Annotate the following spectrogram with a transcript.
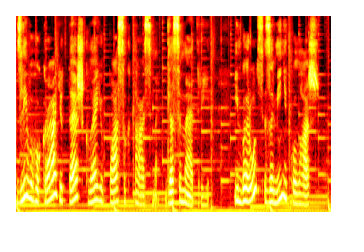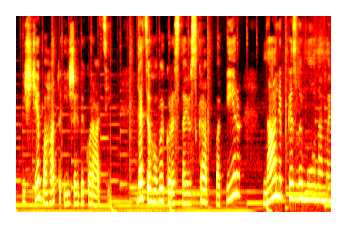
З лівого краю теж клею пасок тасьми для симетрії і берусь за міні-колаж і ще багато інших декорацій. Для цього використаю скраб папір, наліпки з лимонами,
